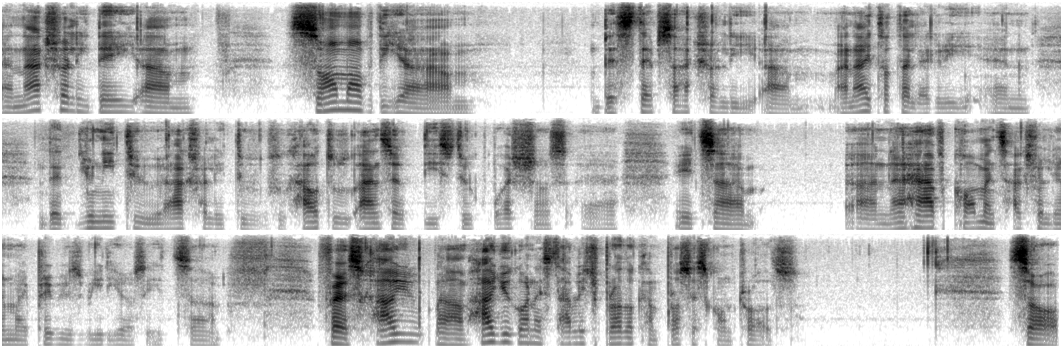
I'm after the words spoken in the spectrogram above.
And actually, they um, some of the um, the steps actually, um, and I totally agree, and that you need to actually to how to answer these two questions. Uh, it's um, and I have comments actually in my previous videos. It's uh, first how you um, how you gonna establish product and process controls. So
